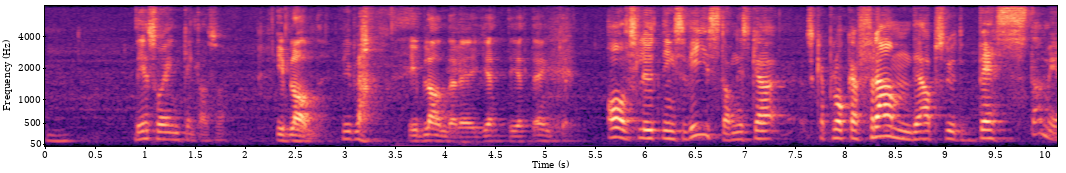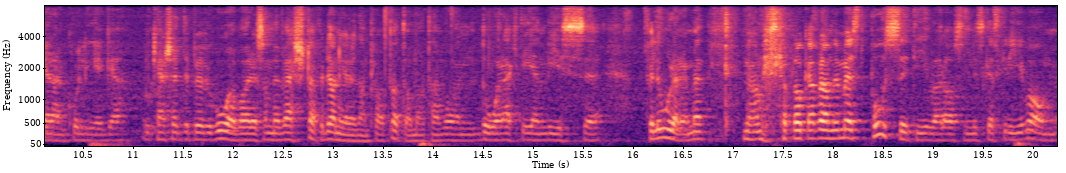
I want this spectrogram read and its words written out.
Mm. Det är så enkelt alltså? Ibland. Ibland. Ibland är det jätte, jätteenkelt. Avslutningsvis då, om ni ska, ska plocka fram det absolut bästa med er kollega. Vi kanske inte behöver gå vad det är som är värsta, för det har ni redan pratat om, att han var en dåraktig envis eh, förlorare. Men, men om vi ska plocka fram det mest positiva då, som ni ska skriva om,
